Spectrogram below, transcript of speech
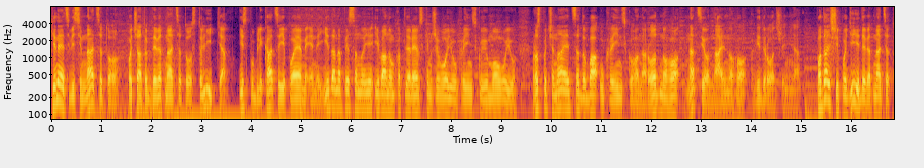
Кінець 18-го, початок 19-го століття. Із публікації поеми Енеїда, написаної Іваном Котляревським живою українською мовою, розпочинається доба українського народного національного відродження. Подальші події 19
